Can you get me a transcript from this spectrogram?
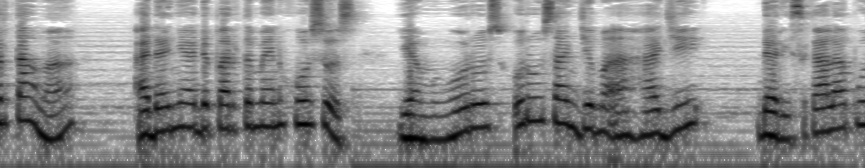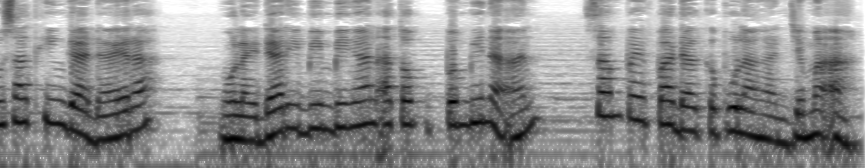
Pertama, adanya departemen khusus yang mengurus urusan jemaah haji dari skala pusat hingga daerah, mulai dari bimbingan atau pembinaan sampai pada kepulangan jemaah.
